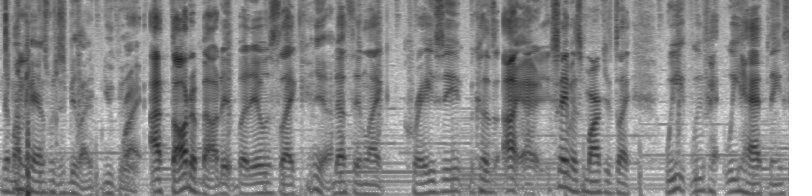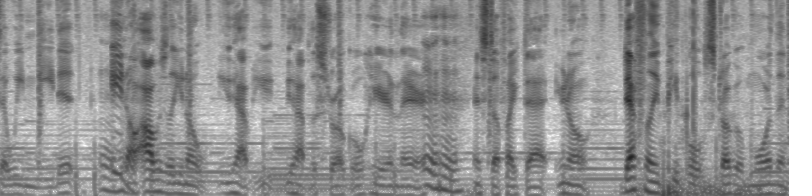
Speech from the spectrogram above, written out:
Then my I mean- parents would just be like, you good. Right. I thought about it, but it was like Yeah. nothing like crazy because I, I same as Marcus. Like we we've we had things that we needed. You know, obviously, you know, you have you, you have the struggle here and there Mhm. and stuff like that. You know, definitely people struggle more than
